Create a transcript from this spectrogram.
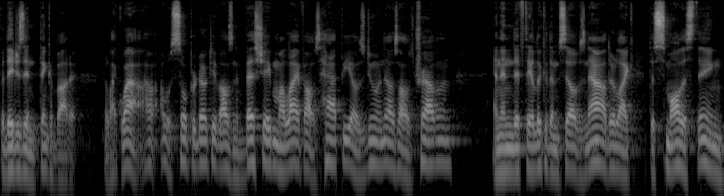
but they just didn't think about it. They're like, wow, I, I was so productive. I was in the best shape of my life. I was happy. I was doing this. I was traveling. And then if they look at themselves now, they're like, the smallest thing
